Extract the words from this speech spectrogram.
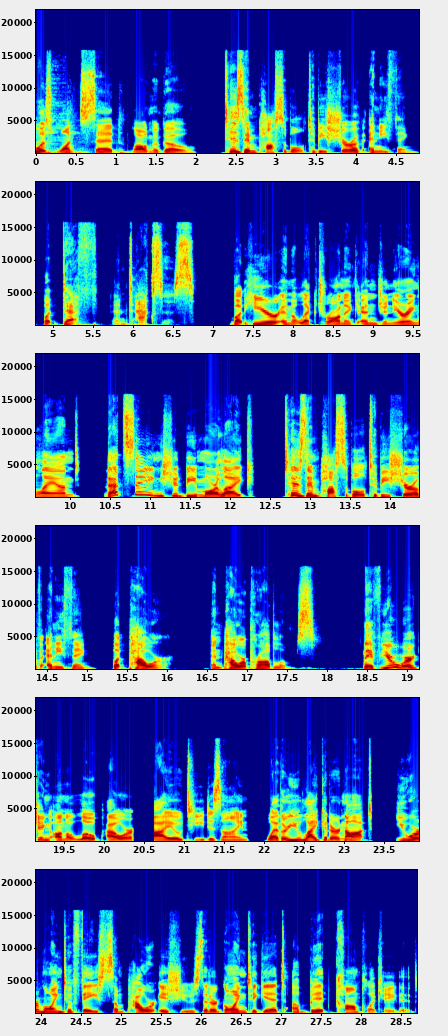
was once said long ago, "'Tis impossible to be sure of anything but death and taxes." But here in electronic engineering land, that saying should be more like, "'Tis impossible to be sure of anything but power and power problems." If you're working on a low power IoT design, whether you like it or not, you are going to face some power issues that are going to get a bit complicated.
